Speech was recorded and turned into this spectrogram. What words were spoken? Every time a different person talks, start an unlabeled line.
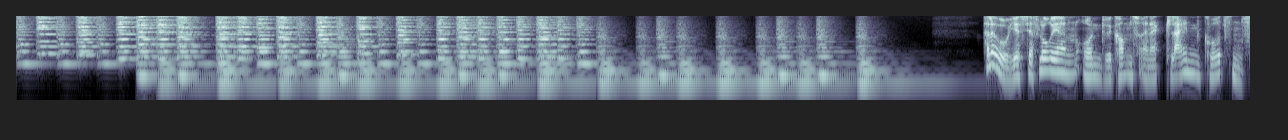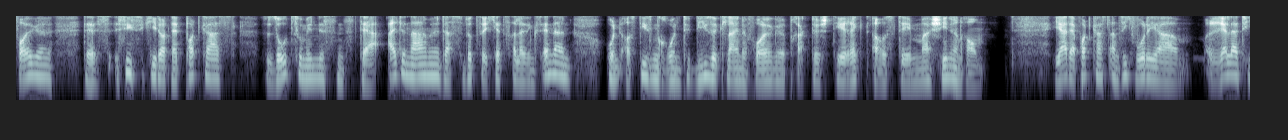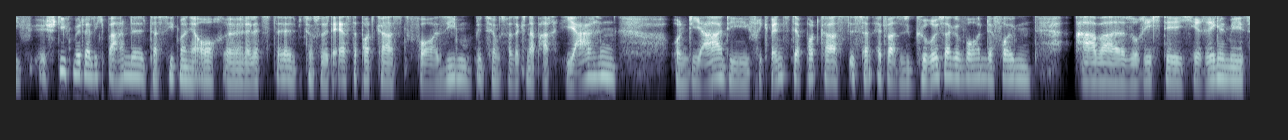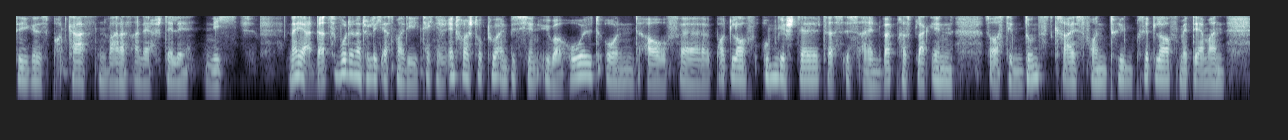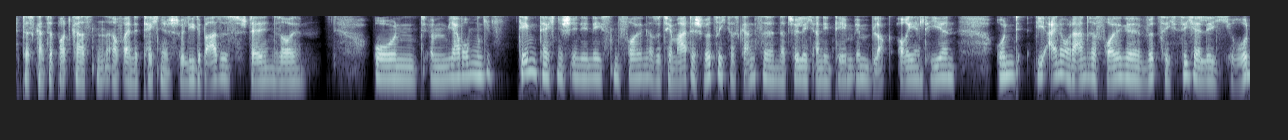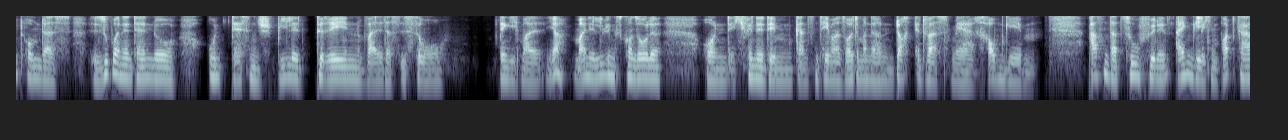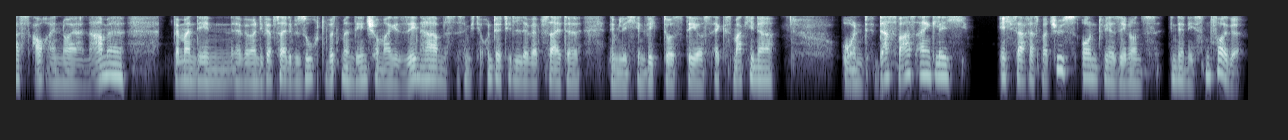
Hallo, hier ist der Florian und willkommen zu einer kleinen kurzen Folge des CCKey.net Podcast. So zumindest der alte Name, das wird sich jetzt allerdings ändern und aus diesem Grund diese kleine Folge praktisch direkt aus dem Maschinenraum. Ja, der Podcast an sich wurde ja relativ stiefmütterlich behandelt. Das sieht man ja auch äh, der letzte beziehungsweise der erste Podcast vor sieben beziehungsweise knapp acht Jahren. Und ja, die Frequenz der Podcasts ist dann etwas größer geworden, der Folgen. Aber so richtig regelmäßiges Podcasten war das an der Stelle nicht. Naja, dazu wurde natürlich erstmal die technische Infrastruktur ein bisschen überholt und auf äh, Podlove umgestellt. Das ist ein WordPress-Plugin, so aus dem Dunstkreis von Trim Pritlove, mit der man das ganze Podcasten auf eine technisch solide Basis stellen soll. Und ähm, ja, worum geht's thementechnisch in den nächsten Folgen? Also thematisch wird sich das Ganze natürlich an den Themen im Blog orientieren. Und die eine oder andere Folge wird sich sicherlich rund um das Super Nintendo und dessen Spiele drehen, weil das ist so, denke ich mal, ja, meine Lieblingskonsole. Und ich finde, dem ganzen Thema sollte man dann doch etwas mehr Raum geben. Passend dazu für den eigentlichen Podcast auch ein neuer Name wenn man den, äh, wenn man die Webseite besucht, wird man den schon mal gesehen haben. Das ist nämlich der Untertitel der Webseite, nämlich Invictus Deus Ex Machina. Und das war's eigentlich. Ich sage erstmal Tschüss und wir sehen uns in der nächsten Folge.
